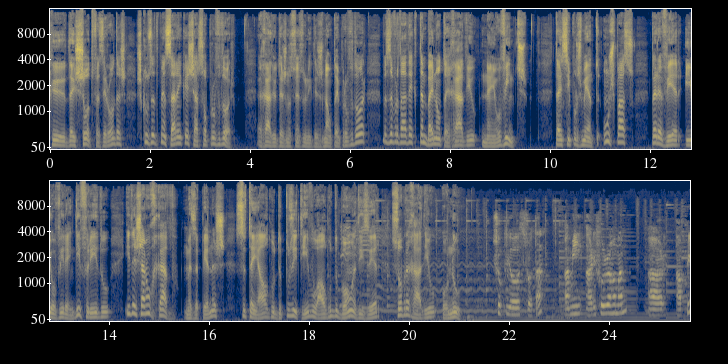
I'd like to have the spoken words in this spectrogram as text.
que deixou de fazer ondas, escusa de pensar em queixar-se ao provedor. A Rádio das Nações Unidas não tem provedor, mas a verdade é que também não tem rádio nem ouvintes. Tem simplesmente um espaço para ver e ouvir em diferido e deixar um recado, mas apenas se tem algo de positivo, algo de bom a dizer sobre a rádio ONU. সুপ্রিয় শ্রোতা আমি আরিফুর রহমান আর আপনি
